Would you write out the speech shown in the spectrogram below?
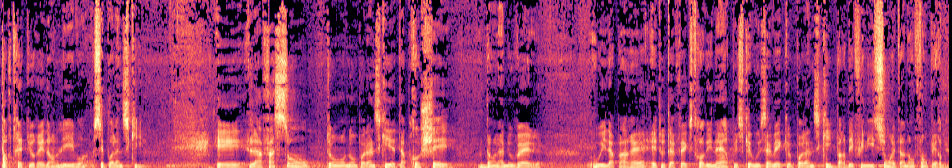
portraituré dans le livre, c'est Polanski. Et la façon dont, Polanski est approché dans la nouvelle où il apparaît est tout à fait extraordinaire puisque vous savez que Polanski, par définition, est un enfant perdu.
